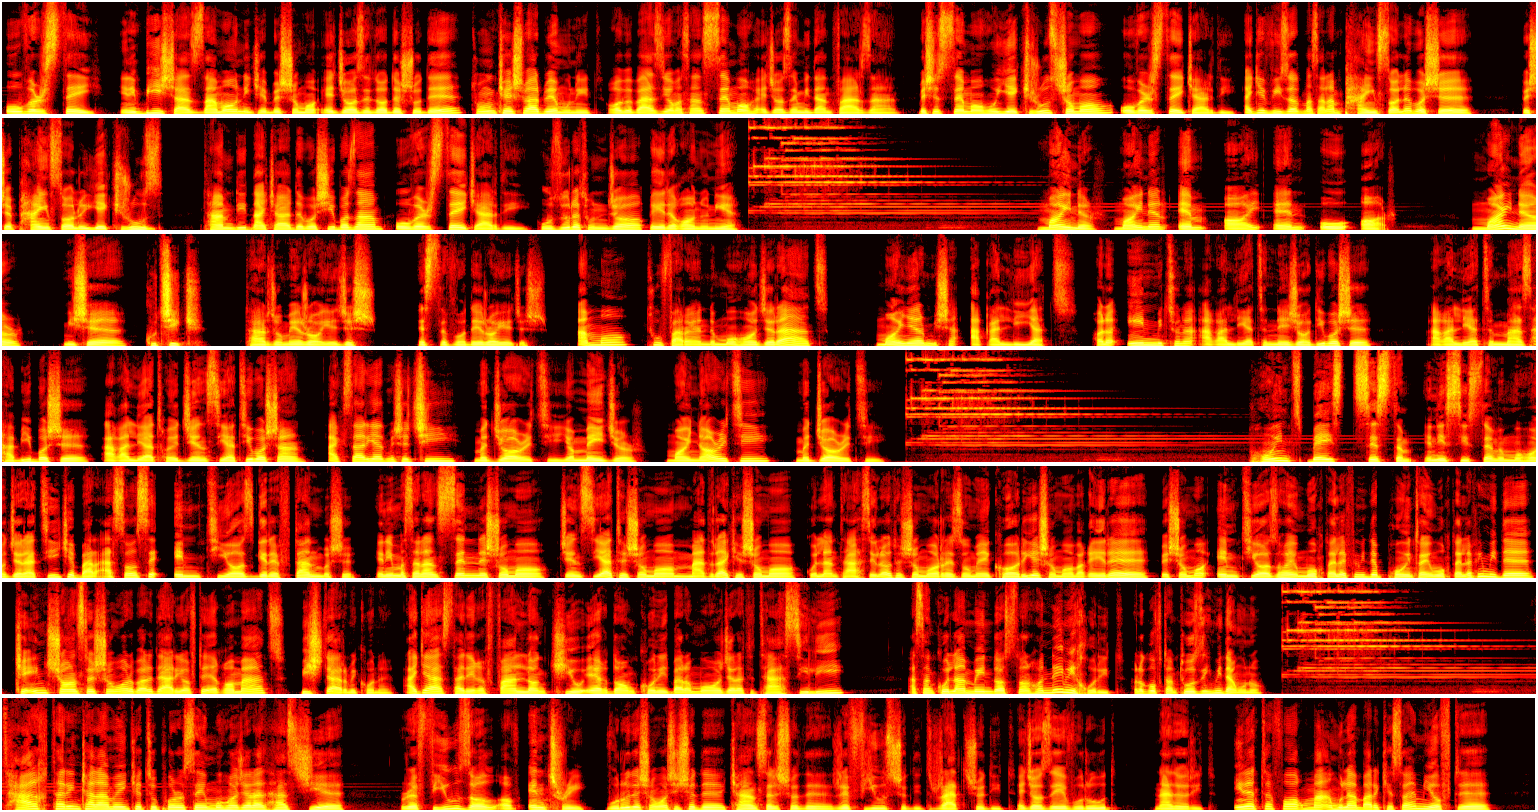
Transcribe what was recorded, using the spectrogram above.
overstay. یعنی بیش از زمانی که به شما اجازه داده شده تو اون کشور بمونید. آقا به بعضی ها مثلا سه ماه اجازه میدن فرزن. بشه سه ماه و یک روز شما اوورستی کردی. اگه ویزات مثلا پنج ساله باشه بشه پنج سال و یک روز تمدید نکرده باشی بازم اوورستی کردی. حضورت اونجا غیر قانونیه ماینر ماینر M I N O R. ماینر میشه کوچیک. ترجمه رایجش. استفاده رایجش. اما تو فرایند مهاجرت ماینر میشه اقلیت. حالا این می‌تونه اقلیت نژادی باشه. اقلیت مذهبی باشه اقلیت های جنسیتی باشن. اکثریت میشه چی؟ majority یا major. Minority majority. Point based system یعنی سیستم مهاجرتی که بر اساس امتیاز گرفتن باشه یعنی مثلا سن شما، جنسیت شما، مدرک شما، کلا تحصیلات شما، رزومه کاری شما و غیره به شما امتیازهای مختلفی میده، point های مختلفی میده که این شانس شما رو برای دریافت اقامت بیشتر می‌کنه. اگه از طریق فنلاند کیو اقدام کنید برای مهاجرت تحصیلی اصلا کلا به این داستان ها نمی‌خورید. حالا گفتم توضیح میدم اونو. تلخ ترین کلمه ای که تو پروسه مهاجرت هست چیه؟ refusal of entry ورود شما چی شده؟ کنسل شده رفیوز شدید رد شدید اجازه ورود ندارید این اتفاق معمولا برای کسایی میفته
